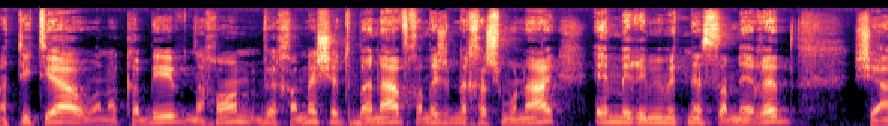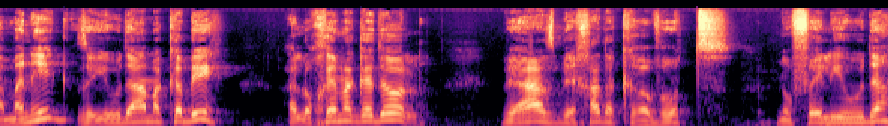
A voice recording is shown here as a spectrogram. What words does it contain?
מתתיהו, הנקביב, נכון, וחמשת בניו, חמש בני חשמונאי, הם מרימים את נס המרד, שהמנהיג זה יהודה המכבי, הלוחם הגדול. ואז באחד הקרבות, נופל יהודה.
